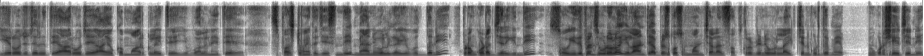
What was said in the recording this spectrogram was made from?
ఏ రోజు జరిగితే ఆ రోజే ఆ యొక్క మార్కులు అయితే ఇవ్వాలని అయితే స్పష్టమైతే చేసింది. మాన్యువల్గా ఇవ్వద్దని చెప్పడం కూడా జరిగింది. సో ఇది ఫ్రెండ్స్ వీడియోలో. ఇలాంటి అప్డేట్స్ కోసం మన ఛానల్ సబ్స్క్రైబ్ చేయండి. లైక్ చేయండి కూడా షేర్ చేయండి.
